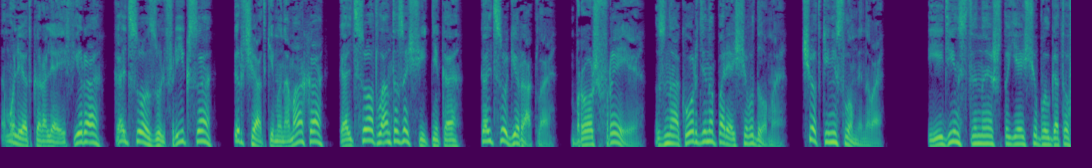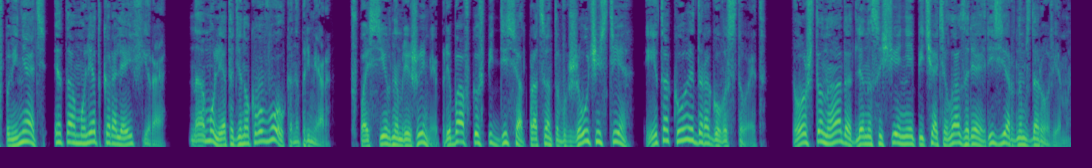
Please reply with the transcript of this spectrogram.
Амулет короля эфира, кольцо Зульфрикса, перчатки Мономаха, кольцо Атланта-защитника, кольцо Геракла, брошь Фреи, знак Ордена Парящего дома, четки несломленного, Единственное, что я еще был готов поменять, это амулет короля эфира. На амулет одинокого волка, например. В пассивном режиме прибавка в 50% к живучести, и такое дорогого стоит. То, что надо для насыщения печати Лазаря резервным здоровьем.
